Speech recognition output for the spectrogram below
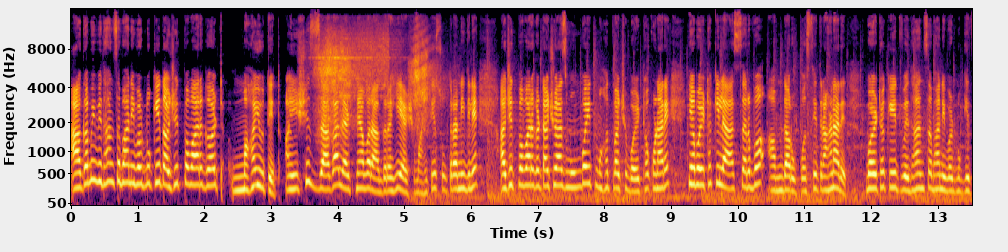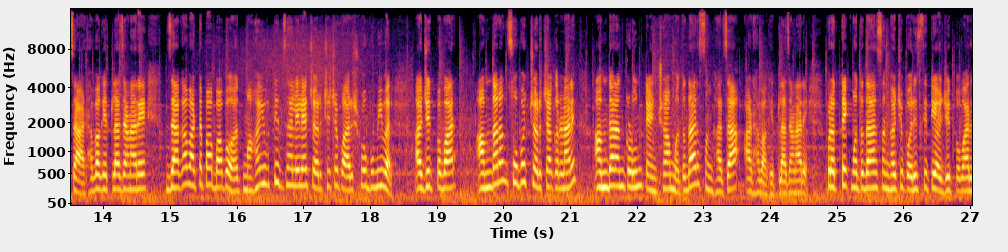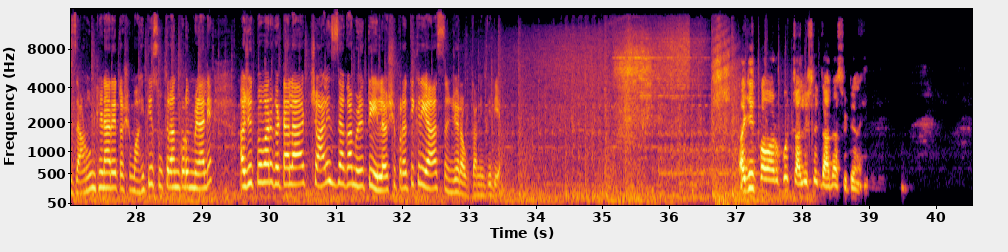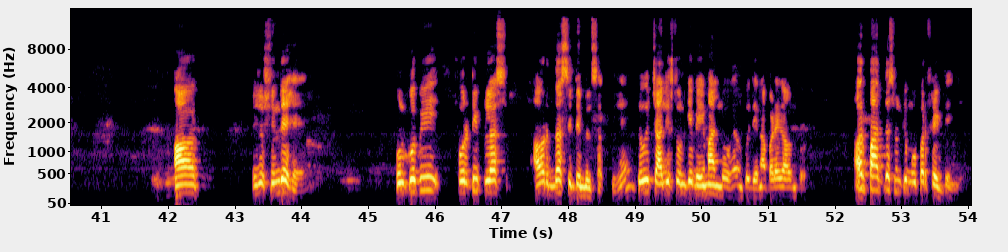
आगामी विधानसभा निवडणुकीत अजित पवार गट महायुतीत. ऐंशी जागा लढण्यावर आग्रही अशी माहिती सूत्रांनी दिली अजित पवार गटाची आज मुंबईत महत्वाची बैठक होणार आहे. या बैठकीला सर्व आमदार उपस्थित राहणार आहेत. बैठकीत विधानसभा निवडणुकीचा आढावा घेतला जाणार आहे. जागा वाटपाबाबत महायुतीत झालेल्या चर्चेच्या पार्श्वभूमीवर अजित पवार आमदारांसोबत चर्चा करणार आहेत. आमदारांकडून त्यांच्या मतदारसंघाचा आढावा घेतला जाणार आहे. प्रत्येक मतदारसंघाची परिस्थिती अजित पवार जाणून घेणार आहेत अशी माहिती सूत्रांकडून मिळाली अजित पवार गटाला चाळीस जागा मिळतील अशी प्रतिक्रिया संजय राऊतांनी दिली आहे. अजित पवार को 40 से ज्यादा सीटें नहीं और ये जो शिंदे है उनको भी 40 प्लस और दस सीटें मिल सकती है क्योंकि 40 तो उनके बेईमान लोग हैं उनको देना पड़ेगा उनको। और पाँच दस उनके मुंह पर फेंक देंगे।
